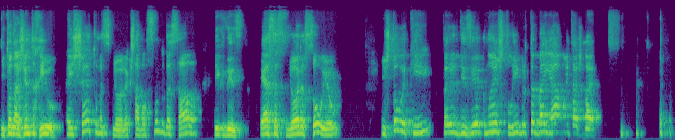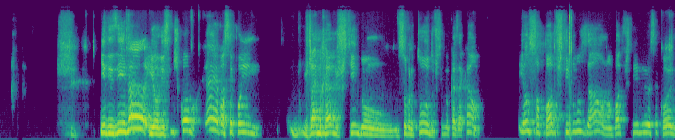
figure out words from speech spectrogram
E toda a gente riu, exceto uma senhora que estava ao fundo da sala e que disse: Essa senhora sou eu, e estou aqui para lhe dizer que neste livro também há muita asneira. E dizia, não, e eu disse, mas como? É, você põe Jaime Ramos vestindo um sobretudo, vestindo um casacão. Ele só pode vestir blusão, não pode vestir essa coisa.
